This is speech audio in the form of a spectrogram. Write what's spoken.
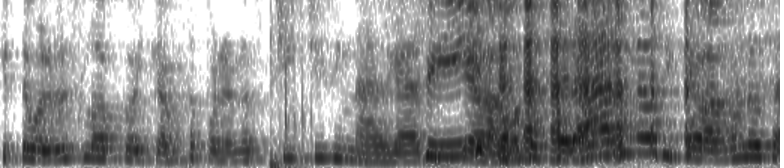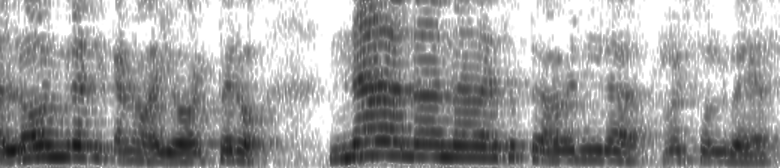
Que te vuelves loco y que vamos a ponernos chichis y nalgas y que vamos a operarnos y que vámonos a Londres y que a Nueva York, pero nada, nada, nada de eso te va a venir a resolver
